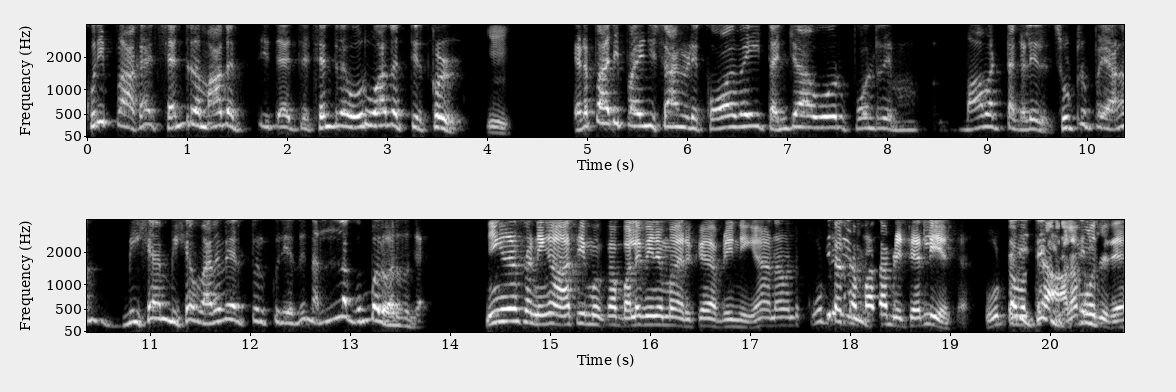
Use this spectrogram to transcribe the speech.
குறிப்பாக சென்ற மாத சென்ற ஒரு வாதத்திற்குள் ம். எடப்பாடி பழனிசாமியுடைய கோவை தஞ்சாவூர் போன்ற மாவட்டங்களில் சுற்றுப்பயணம் மிக மிக வரவேற்பிற்குரியது. நல்ல கும்பல் வருதுங்க. நீங்க தான் சொன்னீங்க அதிமுக பலவீனமா இருக்கு அப்படின்னீங்க ஆனா வந்து கூட்டத்தை. பார்த்தா அப்படி தெரியலையே சார். கூட்டம் தெரியும், வந்து தெரியும், அலமோதுதே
